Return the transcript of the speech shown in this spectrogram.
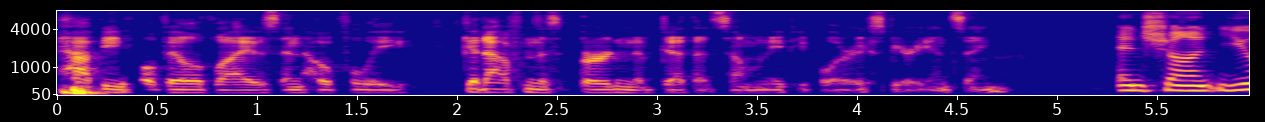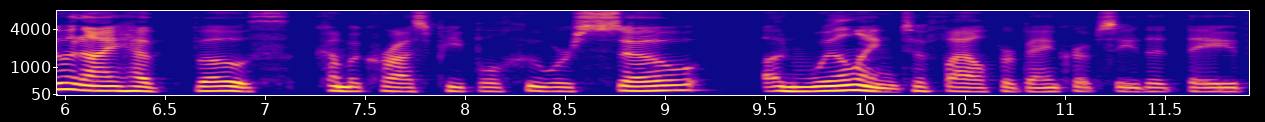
happy, fulfilled lives and hopefully get out from this burden of debt that so many people are experiencing. And Sean, you and I have both come across people who were so unwilling to file for bankruptcy that they've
